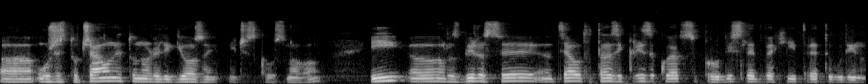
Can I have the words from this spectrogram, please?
а, ожесточаването на религиозна етническа основа и разбира се цялата тази криза, която се породи след 2003 година.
